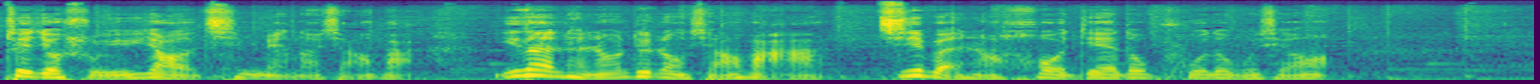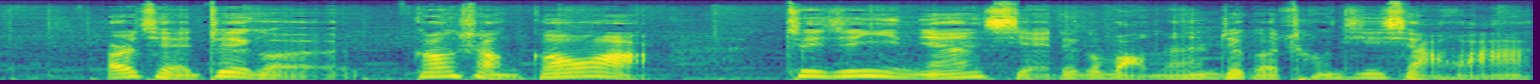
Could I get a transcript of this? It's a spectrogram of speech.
这就属于要亲命的想法，一旦产生这种想法，基本上后街都扑的不行。而且这个刚上高二，最近一年写这个网文，这个成绩下滑，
